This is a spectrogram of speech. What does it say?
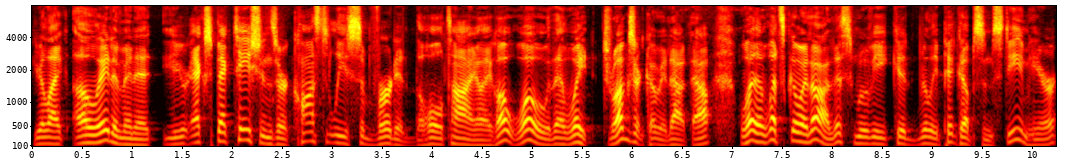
you're like, oh wait a minute, your expectations are constantly subverted the whole time. You're like, oh whoa, then wait, drugs are coming out now. What what's going on? This movie could really pick up some steam here.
